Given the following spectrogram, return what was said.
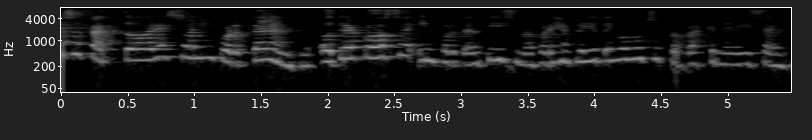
esos factores son importantes. Otra cosa importantísima, por ejemplo, yo tengo muchos papás que me dicen,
